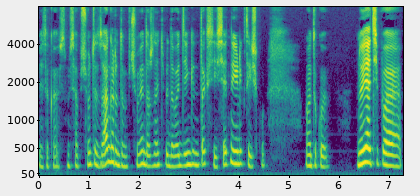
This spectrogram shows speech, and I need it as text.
Я такая, в смысле, а почему ты за городом? Почему я должна тебе давать деньги на такси? Сядь на электричку. Он такой, ну я типа...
